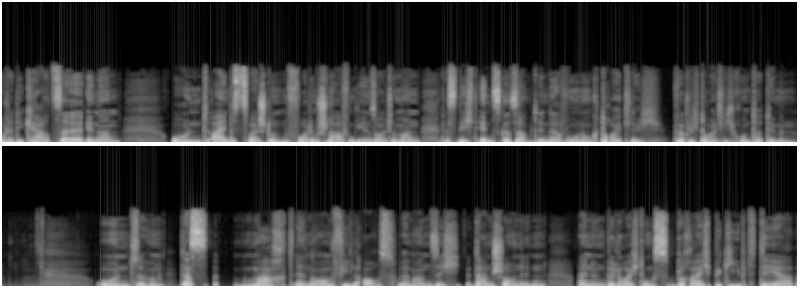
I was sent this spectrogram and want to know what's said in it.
oder die Kerze erinnern. Und ein bis zwei Stunden vor dem Schlafengehen sollte man das Licht insgesamt in der Wohnung deutlich, wirklich deutlich runterdimmen. Und ähm, das macht enorm viel aus, wenn man sich dann schon in einen Beleuchtungsbereich begibt, der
